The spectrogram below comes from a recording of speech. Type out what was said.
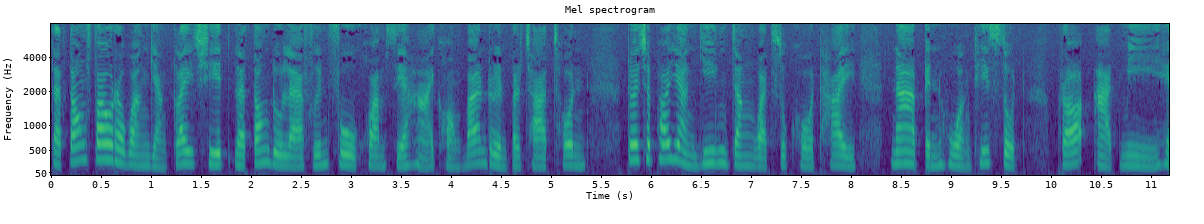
แต่ต้องเฝ้าระวังอย่างใกล้ชิด และต้องดูแลฟื้นฟูความเสียหายของบ้านเรือนประชาชน โดยเฉพาะอย่างยิ่งจังหวัดสุขโขทัยน่าเป็นห่วงที่สุด เพราะอาจมีเห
